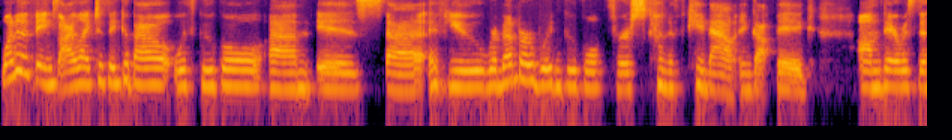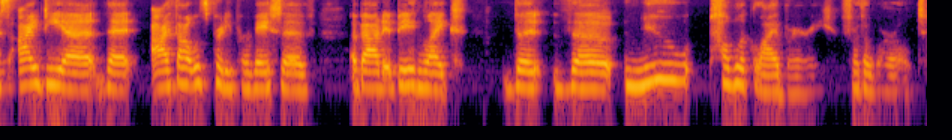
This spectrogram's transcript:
one of the things I like to think about with Google um, is uh, if you remember when Google first kind of came out and got big, um, there was this idea that I thought was pretty pervasive about it being like the, the new public library for the world.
